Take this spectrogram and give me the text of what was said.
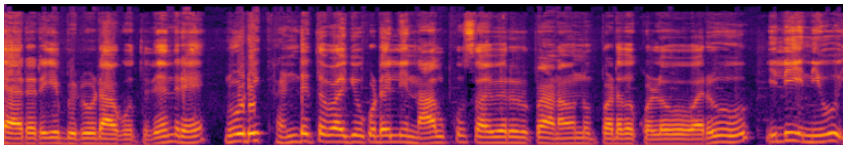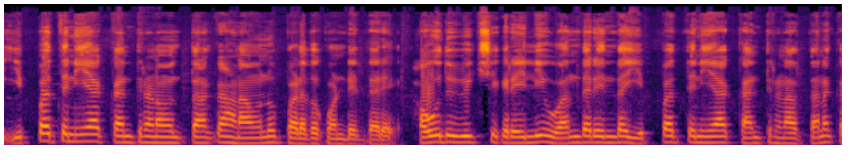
ಯಾರ್ಯಾರಿಗೆ ಬಿಡುಗಡೆ ಆಗುತ್ತದೆ? ಅಂದ್ರೆ ನೋಡಿ, ಖಂಡಿತವಾಗಿಯೂ ಕೂಡ ಇಲ್ಲಿ ನಾಲ್ಕು ಸಾವಿರ ರೂಪಾಯಿ ಹಣವನ್ನು ಪಡೆದುಕೊಳ್ಳುವವರು ಇಲ್ಲಿ ನೀವು ಇಪ್ಪತ್ತನೆಯ ಕಂತಿನ ತನಕ ಹಣವನ್ನು ಪಡೆದುಕೊಂಡಿದ್ದಾರೆ. ಹೌದು ವೀಕ್ಷಕರೇ, ಇಲ್ಲಿ ಒಂದರಿಂದ ಇಪ್ಪತ್ತನೆಯ ಕಂತಿನ ತನಕ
